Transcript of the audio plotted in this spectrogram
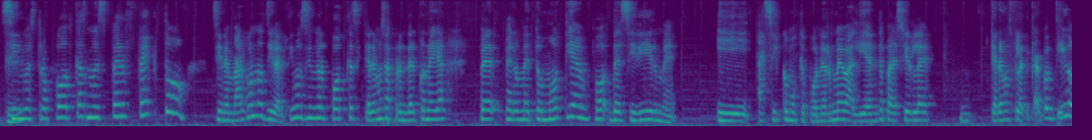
si nuestro podcast no es perfecto. Sin embargo, nos divertimos haciendo el podcast y queremos aprender con ella, pero me tomó tiempo decidirme y así como que ponerme valiente para decirle, queremos platicar contigo.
